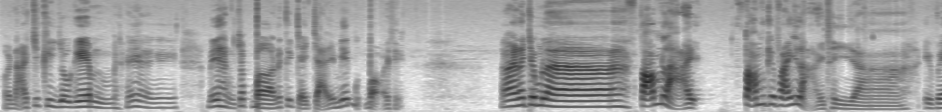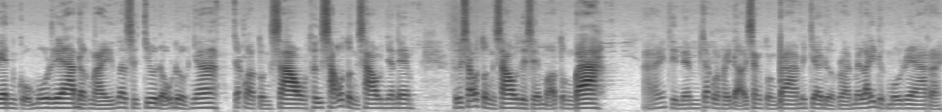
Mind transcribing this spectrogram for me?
Hồi nãy trước khi vô game mấy thằng chopper nó cứ chạy chạy miết bực bội thiệt. À, nói chung là tóm lại tóm cái váy lại thì à, event của Moria đợt này chúng ta sẽ chưa đủ được nha. Chắc là tuần sau thứ sáu tuần sau nha anh em. Thứ sáu tuần sau thì sẽ mở tuần 3 Đấy, thì em chắc là phải đợi sang tuần 3 mới chơi được rồi mới lấy được Moria rồi.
